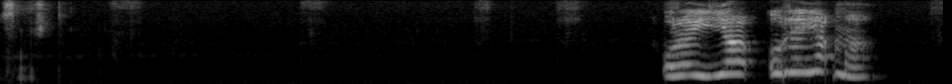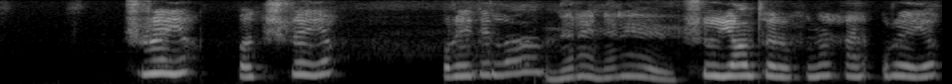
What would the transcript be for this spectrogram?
Sonuçta. Orayı yap. Oraya yapma. Bak şuraya. Oraya değil lan. Nereye nereye? Şu yan tarafına. Ha, oraya yap.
